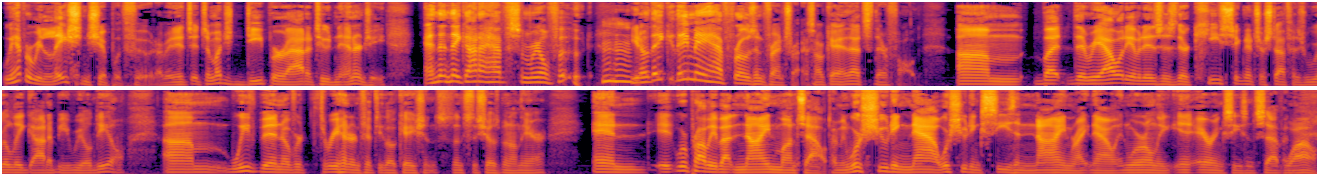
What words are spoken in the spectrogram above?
We have a relationship with food. I mean, it's it's a much deeper attitude and energy. And then they got to have some real food. You know, they they may have frozen French fries. Okay, that's their fault. Um, but the reality of it is, is their key signature stuff has really got to be real deal. Um, we've been over 350 locations since the show's been on the air, and it, we're probably about nine months out. I mean, we're shooting now. We're shooting season nine right now, and we're only airing season seven. Wow.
